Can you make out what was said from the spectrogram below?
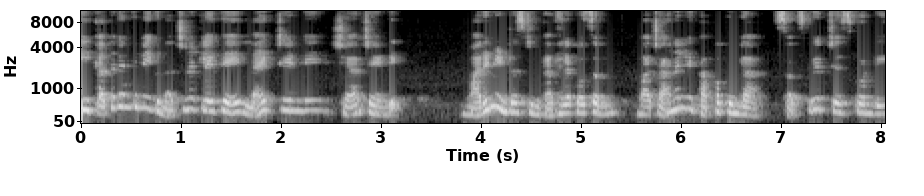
ఈ కథ కనుక మీకు నచ్చినట్లయితే లైక్ చేయండి షేర్ చేయండి. మరిన్ని ఇంట్రెస్టింగ్ కథల కోసం మా ఛానల్ని తప్పకుండా సబ్స్క్రైబ్ చేసుకోండి.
